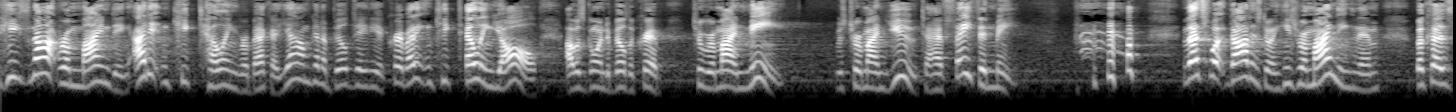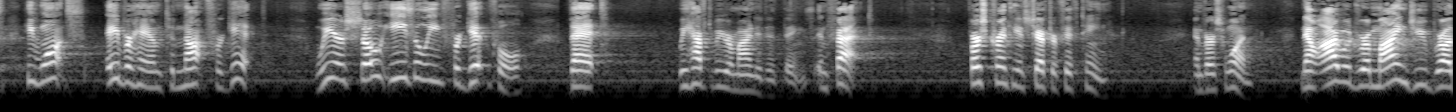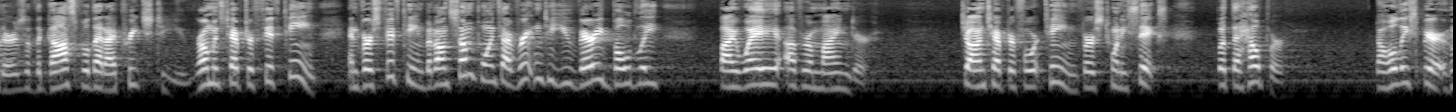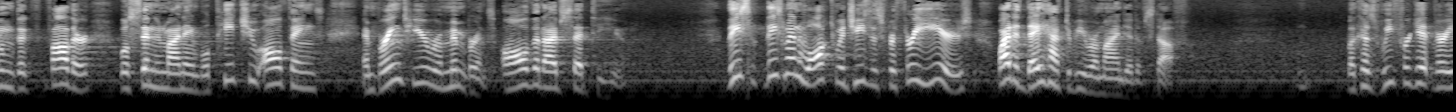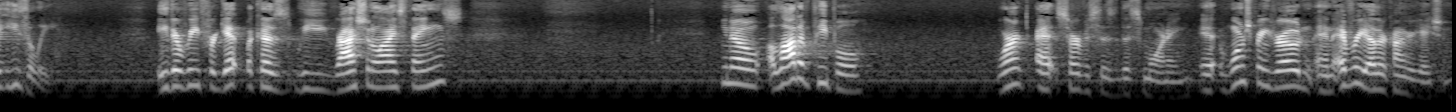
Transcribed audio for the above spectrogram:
he's not reminding. I didn't keep telling Rebecca, yeah, I'm going to build JD a crib. I didn't keep telling y'all I was going to build a crib to remind me. It was to remind you to have faith in me. That's what God is doing. He's reminding them because he wants Abraham to not forget. We are so easily forgetful that we have to be reminded of things. In fact, 1 Corinthians chapter 15 and verse 1. Now I would remind you, brothers, of the gospel that I preached to you. Romans chapter 15 and verse 15. But on some points I've written to you very boldly by way of reminder. John chapter 14, verse 26. But the Helper, the Holy Spirit, whom the Father will send in my name, will teach you all things and bring to your remembrance all that I've said to you. These, these men walked with Jesus for three years. Why did they have to be reminded of stuff? because we forget very easily. Either we forget because we rationalize things. You know, a lot of people weren't at services this morning at Warm Springs Road and every other congregation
